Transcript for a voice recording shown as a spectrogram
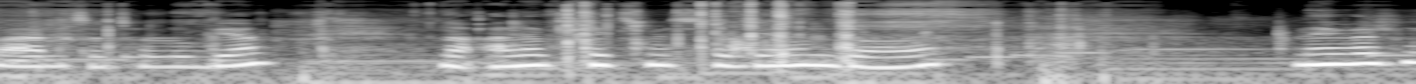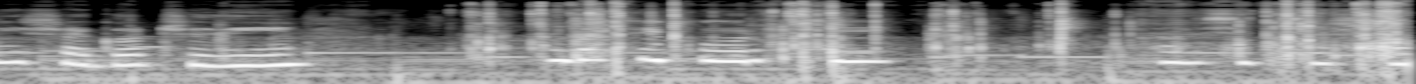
Bardzo to lubię. No ale przejdźmy sobie do najważniejszego, czyli do figurki. Ale się cieszę.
